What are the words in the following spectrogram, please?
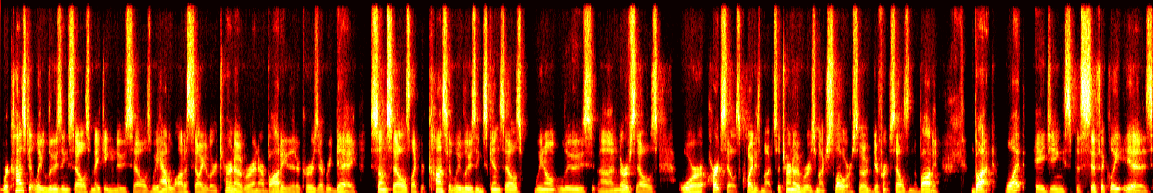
we're constantly losing cells, making new cells. We have a lot of cellular turnover in our body that occurs every day. Some cells, like we're constantly losing skin cells, we don't lose uh, nerve cells or heart cells quite as much. The turnover is much slower, so different cells in the body. But what aging specifically is,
